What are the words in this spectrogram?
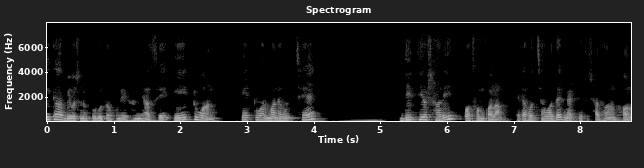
এটা বিবেচনা করব, তখন এখানে আছে A two one A two one মানে হচ্ছে দ্বিতীয় সারি প্রথম কলাম। এটা হচ্ছে আমাদের ম্যাট্রিক্সের সাধারণ ফল।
